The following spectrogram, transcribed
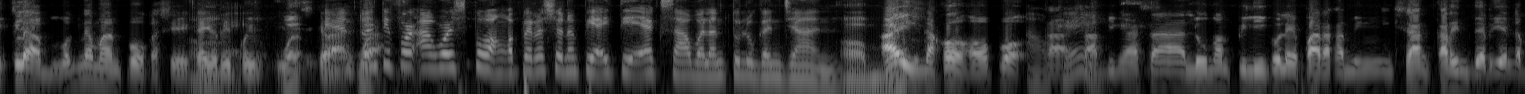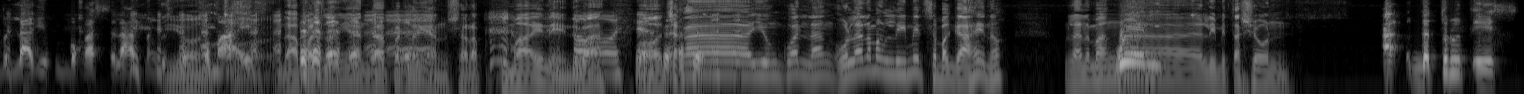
club, wag naman po kasi kayo rin po yung Wal- And disgrasya. 24 hours po ang operasyon ng PITX ha, walang tulugan dyan. Oh, Ay, nako, opo. Ka- Okay. sabi nga sa lumang pelikula, eh, para kaming isang karinderya na lagi bukas sa lahat ng gusto Yun. kumain. dapat lang yan, dapat lang yan. Sarap kumain eh, di ba? Oo. Oh, tsaka yung kwan lang, wala namang limit sa bagahe, no? Wala namang Well- ah, limitasyon. Ah, the truth is,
